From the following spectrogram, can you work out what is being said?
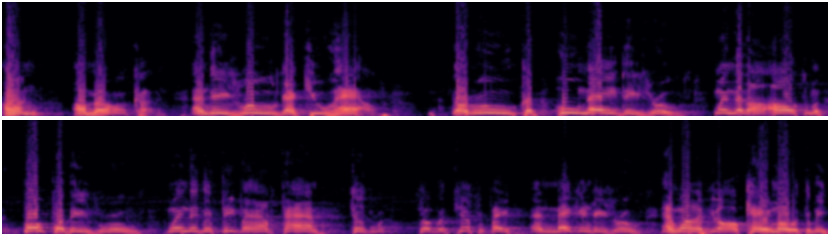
un-American. And these rules that you have, the rule, who made these rules? When did the ultimate vote for these rules? When did the people have time to, to participate in making these rules? And one of you all came over to me,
